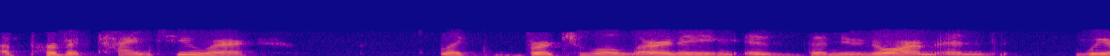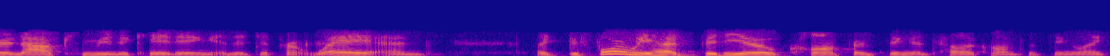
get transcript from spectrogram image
a perfect time too where like virtual learning is the new norm and we are now communicating in a different way and like before we had video conferencing and teleconferencing like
